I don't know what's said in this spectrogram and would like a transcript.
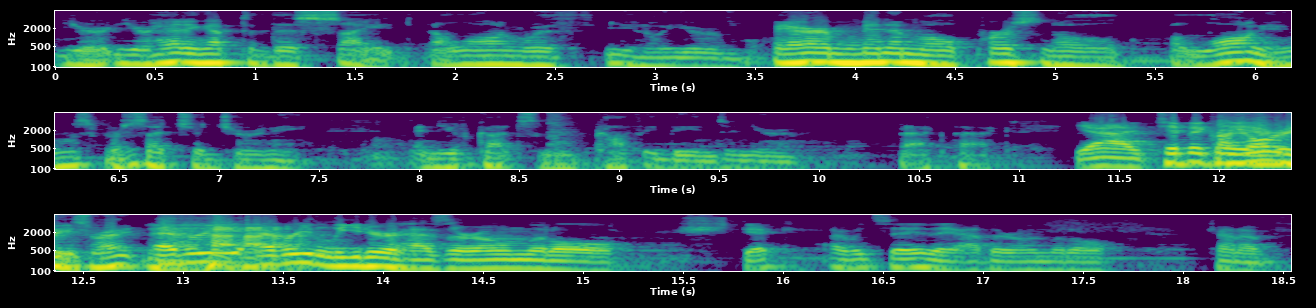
you're you're heading up to this site along with you know your bare minimal personal belongings for mm-hmm. such a journey, and you've got some coffee beans in your backpack. Yeah, typically Priorities, every, right? Every every leader has their own little shtick. I would say they have their own little kind of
